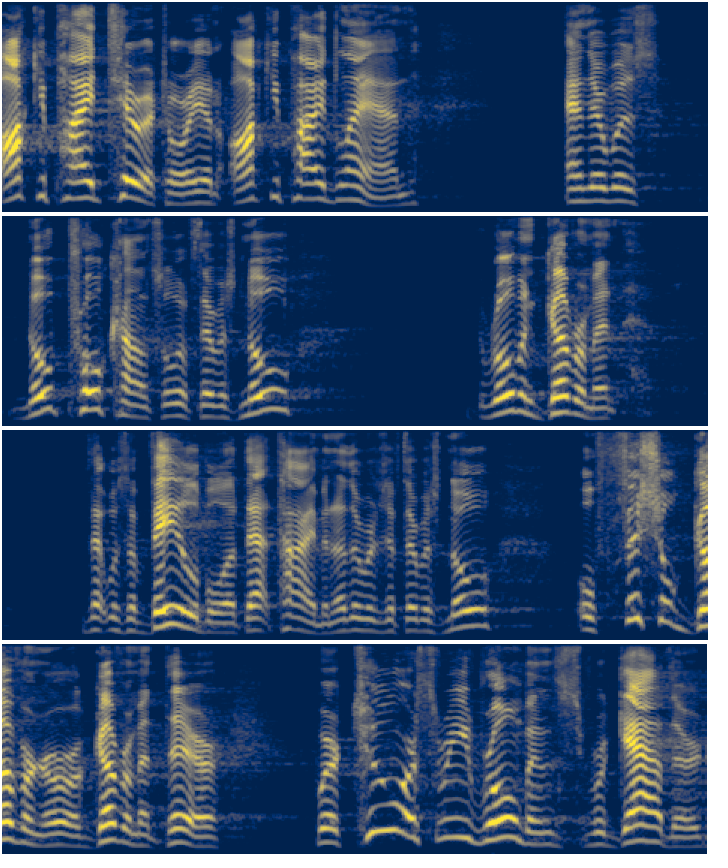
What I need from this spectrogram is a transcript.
occupied territory, an occupied land, and there was no proconsul, if there was no Roman government that was available at that time, in other words, if there was no official governor or government there, where two or three Romans were gathered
